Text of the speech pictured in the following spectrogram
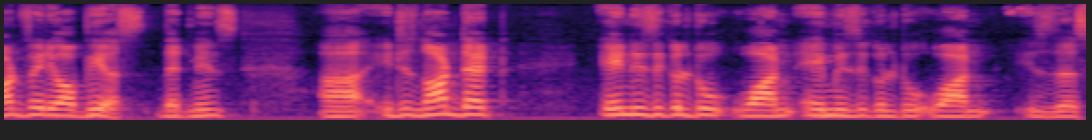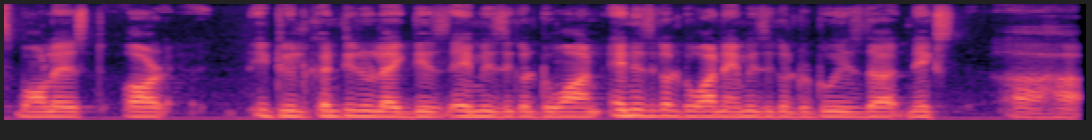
not very obvious that means, uh, it is not that n is equal to 1 m is equal to 1 is the smallest or it will continue like this m is equal to 1 n is equal to 1 m is equal to 2 is the next uh,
